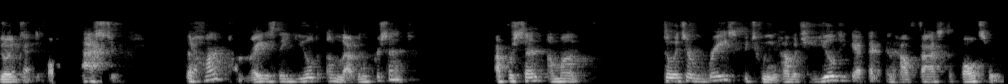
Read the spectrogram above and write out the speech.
Going okay. to default. Has to. The hard part, right, is they yield 11%, a percent a month. So it's a race between how much yield you get and how fast defaults move.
